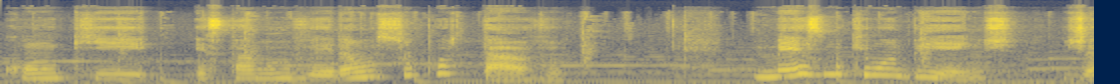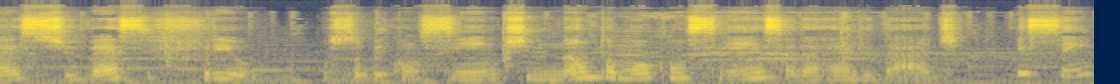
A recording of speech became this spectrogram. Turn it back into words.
com que está num verão insuportável. Mesmo que o ambiente já estivesse frio, o subconsciente não tomou consciência da realidade, e sim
